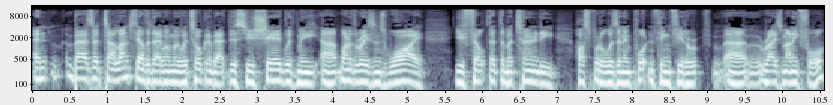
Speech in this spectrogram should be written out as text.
And Baz, at uh, lunch the other day when we were talking about this, you shared with me uh, one of the reasons why you felt that the maternity hospital was an important thing for you to uh, raise money for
